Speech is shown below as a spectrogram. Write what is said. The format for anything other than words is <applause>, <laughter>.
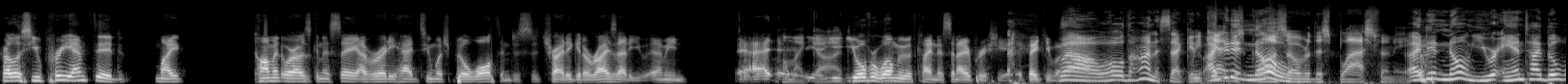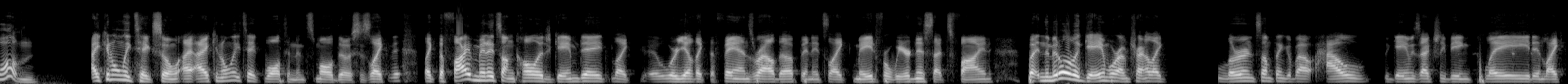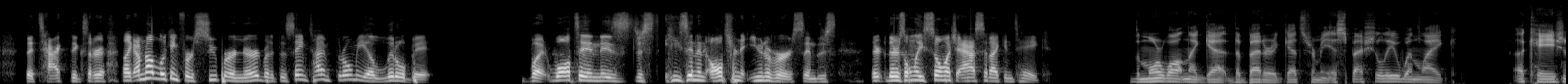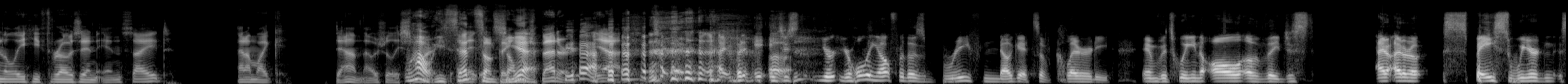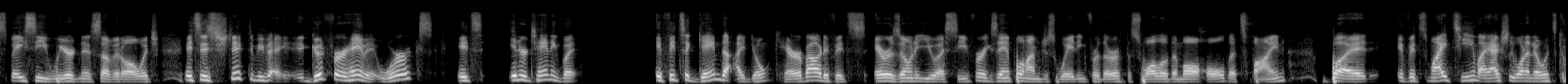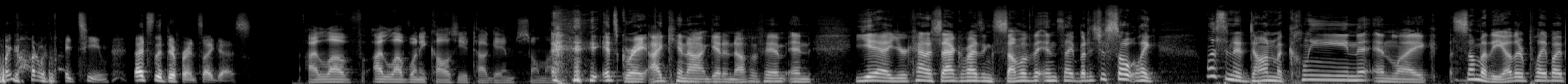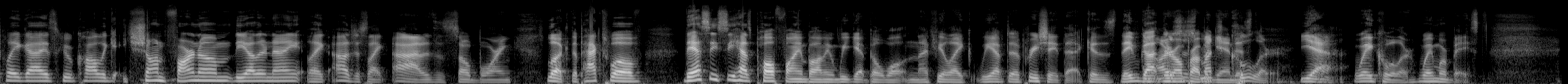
Carlos, you preempted my comment where I was going to say I've already had too much Bill Walton just to try to get a rise out of you. I mean, I, oh my god! You, you, overwhelm me with kindness, and I appreciate it. Thank you. well, hold on a second. I didn't know. over this blasphemy. I didn't know you were anti Bill Walton. I can only take so I, I, can only take Walton in small doses. Like like the five minutes on college game day, like uh, where you have like the fans riled up and it's like made for weirdness. That's fine. But in the middle of a game where I'm trying to like learn something about how the game is actually being played and like the tactics that are like I'm not looking for super nerd, but at the same time, throw me a little bit but Walton is just he's in an alternate universe and there's there, there's only so much acid I can take. The more Walton I get, the better it gets for me, especially when like occasionally he throws in insight and I'm like, damn, that was really smart. Wow, he said it, something. so yeah. much better. Yeah. yeah. <laughs> I, but it, it uh, just you're you're holding out for those brief nuggets of clarity in between all of the just I, I don't know space weird spacey weirdness of it all which it's his shtick to be good for him it works it's entertaining but if it's a game that I don't care about if it's Arizona USC for example and I'm just waiting for the earth to swallow them all whole that's fine but if it's my team I actually want to know what's <laughs> going on with my team that's the difference I guess I love I love when he calls Utah games so much. <laughs> it's great. I cannot get enough of him. And yeah, you're kind of sacrificing some of the insight, but it's just so like listen to Don MacLean and like some of the other play-by-play guys who call the Sean Farnham the other night. Like I was just like, ah, this is so boring. Look, the Pac-12, the SEC has Paul Finebaum and we get Bill Walton. I feel like we have to appreciate that because they've got their own propaganda. Cooler, yeah, yeah, way cooler, way more based.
